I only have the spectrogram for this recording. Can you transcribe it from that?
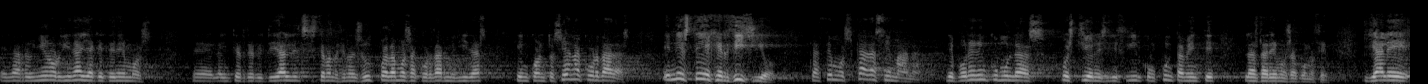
en la reunión ordinaria que tenemos, eh, la interterritorial del Sistema Nacional de Salud, podamos acordar medidas que, en cuanto sean acordadas en este ejercicio que hacemos cada semana de poner en común las cuestiones y decidir conjuntamente, las daremos a conocer. Ya le,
